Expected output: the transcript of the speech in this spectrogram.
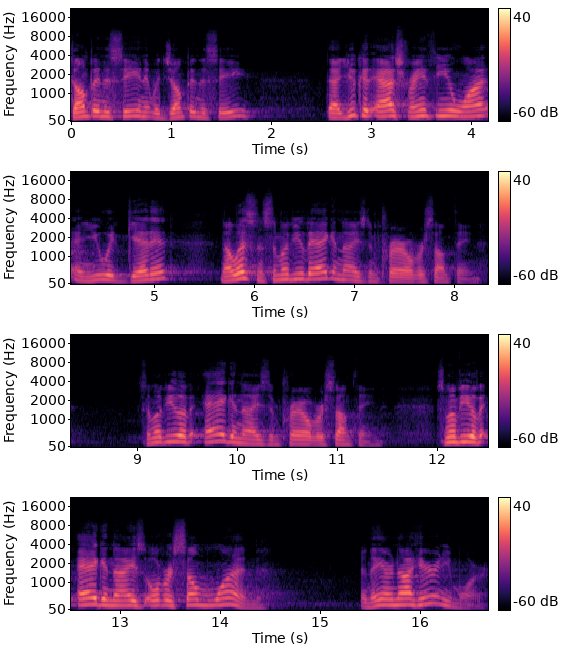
dump in the sea and it would jump in the sea? That you could ask for anything you want and you would get it? Now listen, some of you have agonized in prayer over something. Some of you have agonized in prayer over something. Some of you have agonized over someone, and they are not here anymore.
